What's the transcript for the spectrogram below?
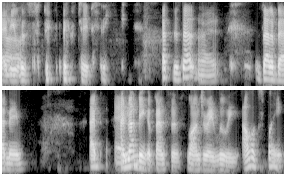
Eddie Uh. was mix, mixtape Eddie. Is that All right. is that a bad name? I'm not being offensive. Lingerie Louis. I'll explain.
